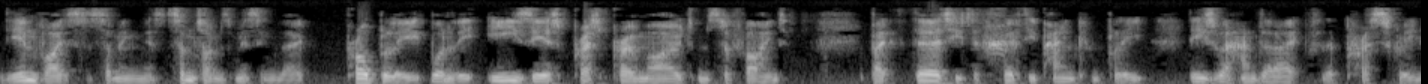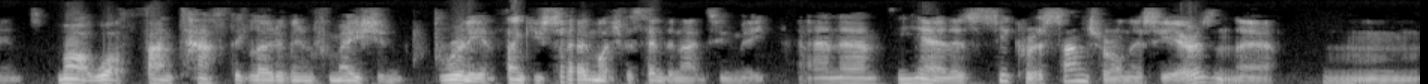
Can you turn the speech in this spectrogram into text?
The invites are something sometimes missing though. Probably one of the easiest press promo items to find. About 30 to 50 pound complete. These were handed out for the press screenings. Mark, what a fantastic load of information. Brilliant. Thank you so much for sending that to me. And, um, yeah, there's Secret of Santa on this year, isn't there? Hmm.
